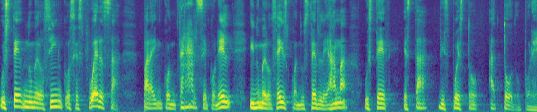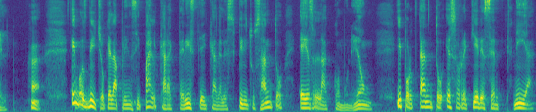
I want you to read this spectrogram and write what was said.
Usted, número cinco, se esfuerza para encontrarse con Él. Y número seis, cuando usted le ama, usted está dispuesto a todo por Él. Hemos dicho que la principal característica del Espíritu Santo es la comunión y por tanto eso requiere cercanía,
